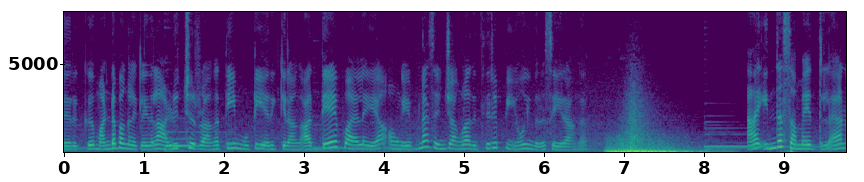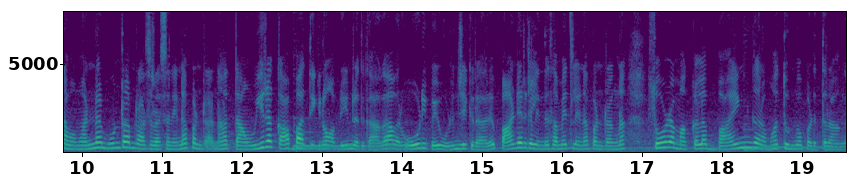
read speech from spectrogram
மண்டபங்கள் இருக்குது மண்டபங்களுக்கு இதெல்லாம் அழிச்சிடுறாங்க. தீ மூட்டி எரிக்கிறாங்க. அதே வேலையை அவங்க என்ன செஞ்சாங்களோ அதை திருப்பியும் இவர் செய்கிறாங்க ஆனால் இந்த சமயத்தில் நம்ம மன்னர் மூன்றாம் ராசராசன் என்ன பண்ணுறாருன்னா தான் உயிரை காப்பாற்றிக்கணும் அப்படின்றதுக்காக அவர் ஓடி போய் ஒளிஞ்சிக்கிறாரு. பாண்டியர்கள் இந்த சமயத்தில் என்ன பண்ணுறாங்கன்னா சோழ மக்களை பயங்கரமாக துன்பப்படுத்துகிறாங்க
